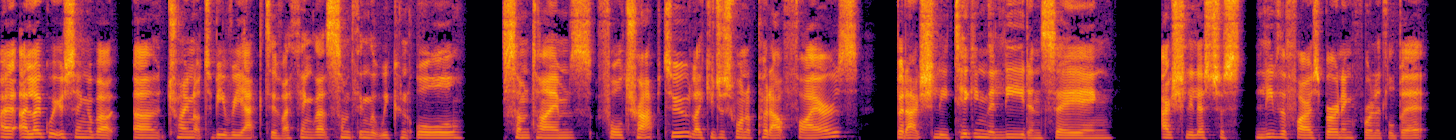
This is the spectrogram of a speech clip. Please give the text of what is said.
I, I like what you're saying about uh, trying not to be reactive. I think that's something that we can all sometimes fall trap to. Like you just want to put out fires, but actually taking the lead and saying, actually, let's just leave the fires burning for a little bit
